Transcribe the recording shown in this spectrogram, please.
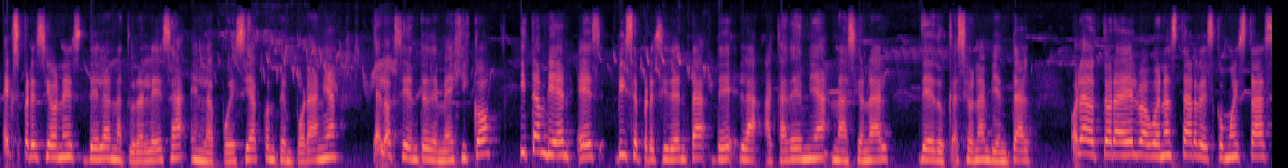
Expresiones de la Naturaleza en la Poesía Contemporánea del Occidente de México y también es vicepresidenta de la Academia Nacional de Educación Ambiental. Hola doctora Elba, buenas tardes, ¿cómo estás?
